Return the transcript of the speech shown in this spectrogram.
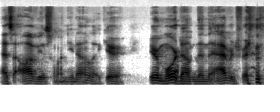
That's an obvious one, you know. Like you're you're more dumb than the average person.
